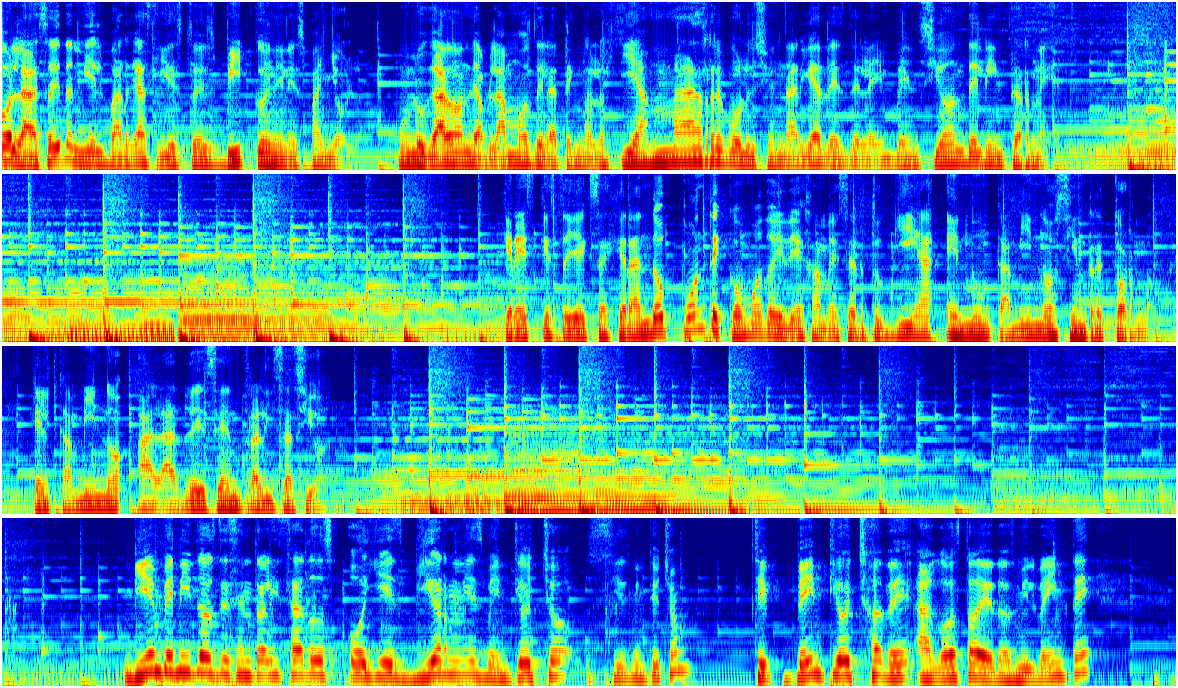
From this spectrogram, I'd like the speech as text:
Hola, soy Daniel Vargas y esto es Bitcoin en español, un lugar donde hablamos de la tecnología más revolucionaria desde la invención del Internet. ¿Crees que estoy exagerando? Ponte cómodo y déjame ser tu guía en un camino sin retorno, el camino a la descentralización. Bienvenidos descentralizados, hoy es viernes 28, ¿sí es 28? Sí, 28 de agosto de 2020.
